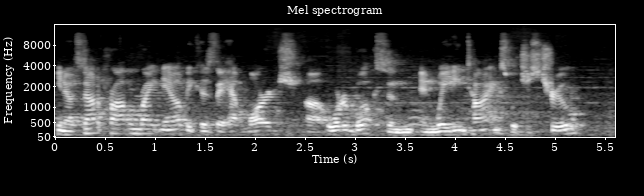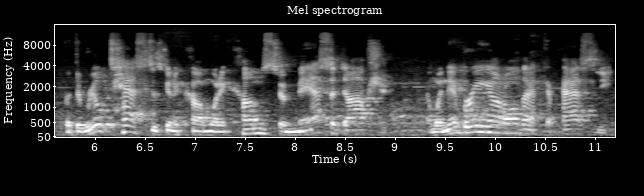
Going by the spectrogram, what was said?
you know, it's not a problem right now because they have large uh, order books and, and waiting times, which is true. But the real test is going to come when it comes to mass adoption. And when they're bringing out all that capacity,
